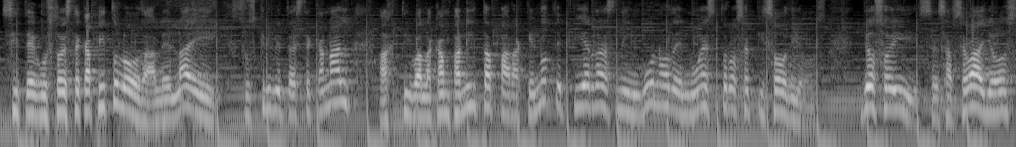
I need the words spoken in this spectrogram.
Si te gustó este capítulo, dale like, suscríbete a este canal, activa la campanita para que no te pierdas ninguno de nuestros episodios. Yo soy César Ceballos,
